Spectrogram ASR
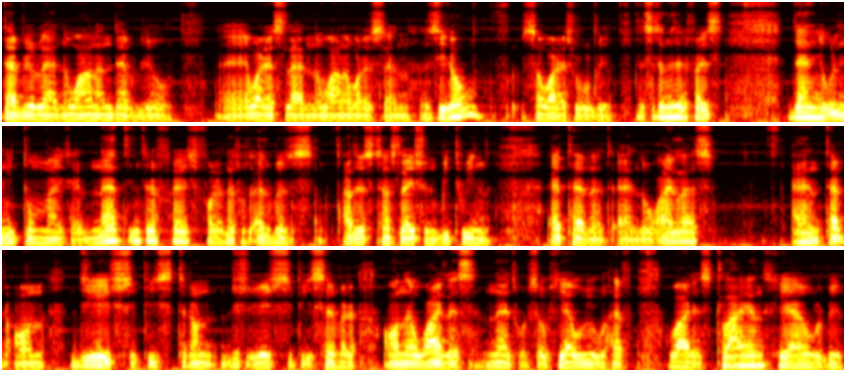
WLAN 1 and W uh, wireless LAN 1 and wireless LAN 0 so wireless will be the second interface. Then you will need to make a net interface for a network address address translation between Ethernet and wireless and turn on DHCP DHCP server on a wireless network. So here we will have wireless client here will be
